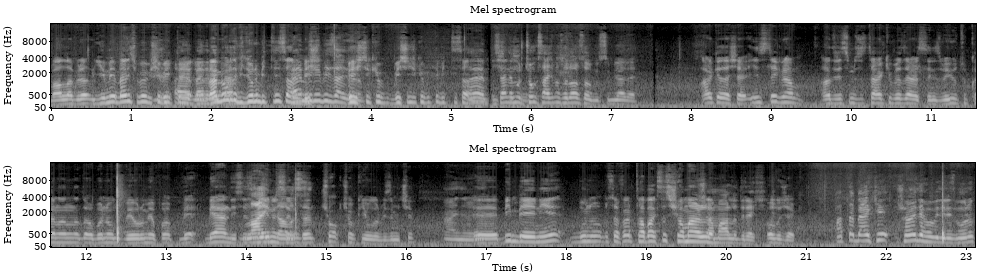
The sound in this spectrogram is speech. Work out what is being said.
Vallahi biraz yemin ben hiç böyle bir şey beklemiyordum. Evet, ben ben, ben- videonun bittiğini sandım. Ben Beş, bir zannediyorum. beşli köpük, beşinci köpükte bitti sandım. Evet, sen de çok saçma sorular sormuşsun birader. Arkadaşlar Instagram adresimizi takip ederseniz ve YouTube kanalına da abone olup ve yorum yapıp ve beğendiyseniz Like beğenirseniz çok çok iyi olur bizim için. Aynen öyle. Ee, bin beğeniye bunu bu sefer tabaksız şamarlı Şamarlı direkt. olacak. Hatta belki şöyle de yapabiliriz moruk.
